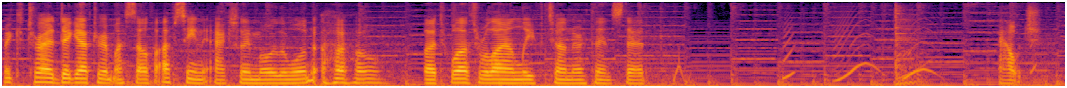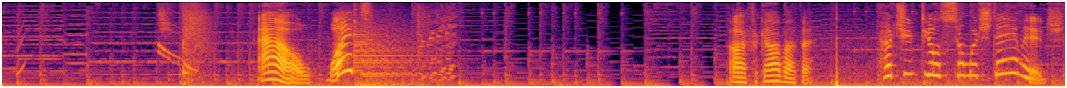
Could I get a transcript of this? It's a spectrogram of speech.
I could try to dig after it myself. I've seen actually more than one. Oh, but we'll have to rely on Leif to unearth it instead. Ouch. Ow! What? Oh, I forgot about that. How'd you deal so much damage?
